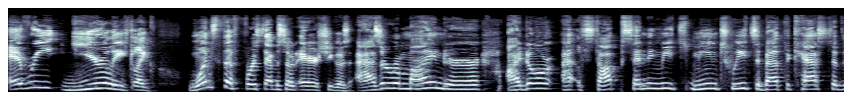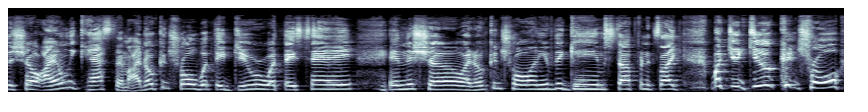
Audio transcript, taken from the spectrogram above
every yearly, like once the first episode airs, she goes, as a reminder, I don't stop sending me mean tweets about the cast of the show. I only cast them. I don't control what they do or what they say in the show. I don't control any of the game stuff. And it's like, but you do control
